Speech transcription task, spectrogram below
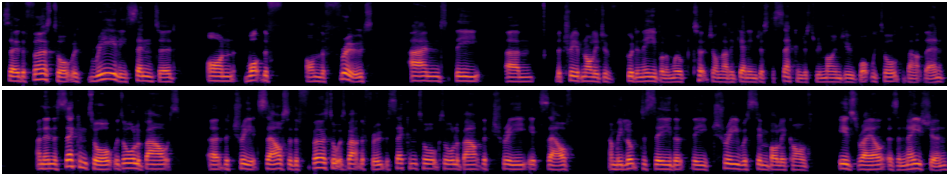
So the first talk was really centered on what the on the fruit and the um, the tree of knowledge of good and evil, and we'll touch on that again in just a second, just to remind you what we talked about then. And then the second talk was all about uh, the tree itself. So the first talk was about the fruit. The second talk is all about the tree itself. And we looked to see that the tree was symbolic of Israel as a nation.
